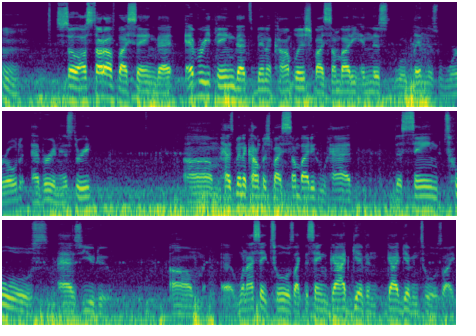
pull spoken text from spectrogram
hmm. so i'll start off by saying that everything that's been accomplished by somebody in this in this world ever in history um, has been accomplished by somebody who had the same tools as you do. Um, uh, when I say tools, like the same God-given, God-given tools, like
